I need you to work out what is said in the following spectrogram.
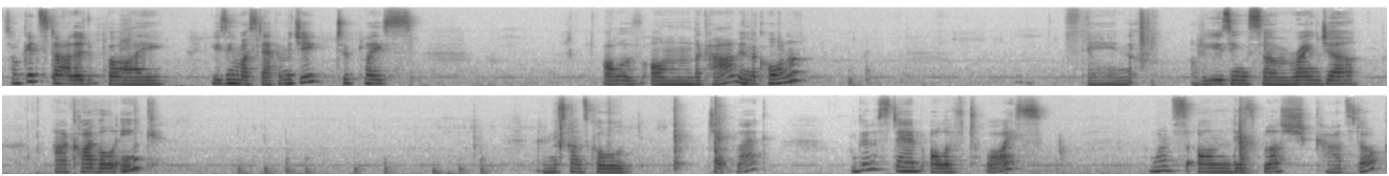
So I'll get started by using my Stamp-A-Majig to place Olive on the card in the corner and I'll be using some Ranger archival ink this one's called Jet Black. I'm going to stamp olive twice, once on this blush cardstock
